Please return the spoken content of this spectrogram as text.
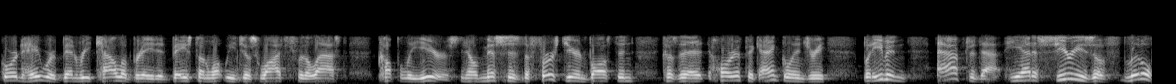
Gordon Hayward been recalibrated based on what we just watched for the last couple of years. You know, misses the first year in Boston because of that horrific ankle injury, but even after that, he had a series of little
